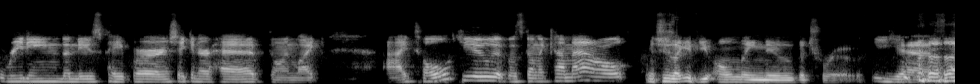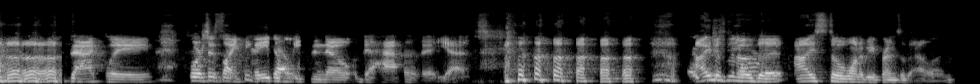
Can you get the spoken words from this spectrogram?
reading the newspaper and shaking her head, going like, "I told you it was going to come out." And she's like, if you only knew the truth. Yes, exactly. Portia's like, they don't even know the half of it yet. I just know that I still want to be friends with Ellen.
